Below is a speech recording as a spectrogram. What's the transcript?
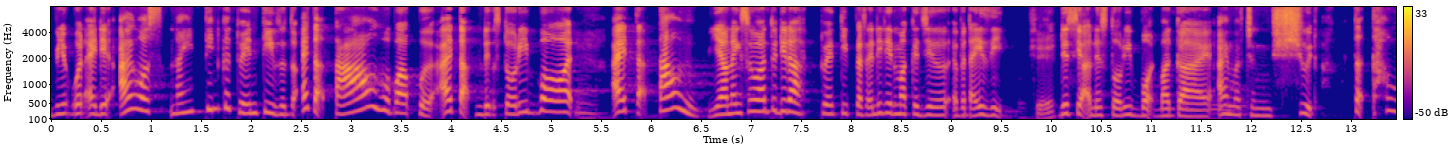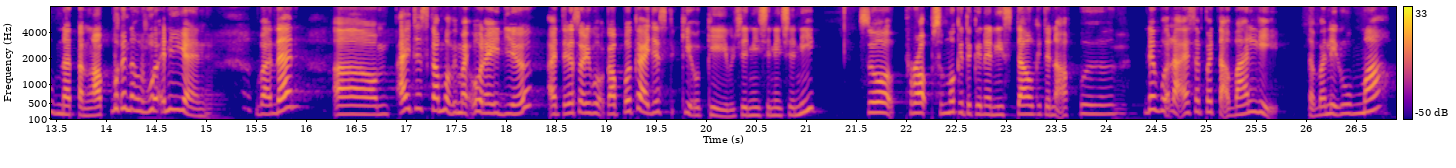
your own idea. I was 19 ke 20 waktu tu. I tak tahu apa-apa. I tak ada storyboard. I tak tahu. Yang lagi seorang tu dia dah 20 plus. And dia memang kerja advertising. Okay. Dia siap ada storyboard bagai. I macam shoot. Aku tak tahu natang apa nak buat ni kan. But then, um, I just come up with my own idea. I tell storyboard ke apa kan. I just fikir okay macam ni, sini, macam ni. So prop semua kita kena list down kita nak apa. Dan buatlah I sampai tak balik. Tak balik rumah.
